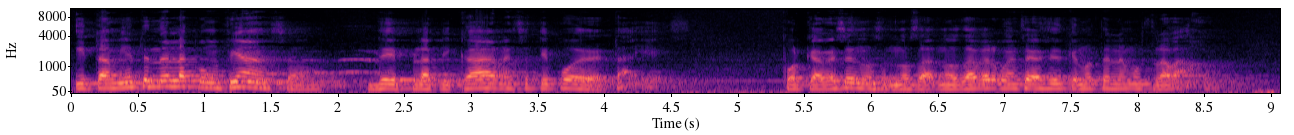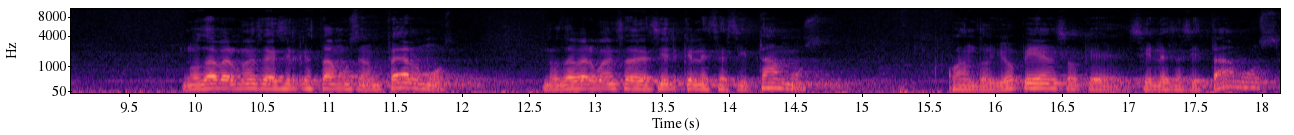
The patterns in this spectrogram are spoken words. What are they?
y también tener la confianza de platicar ese tipo de detalles, porque a veces nos, da vergüenza decir que no tenemos trabajo. Nos da vergüenza decir que estamos enfermos. Nos da vergüenza decir que necesitamos. Cuando yo pienso que si necesitamos,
